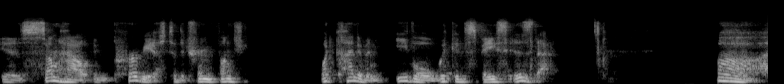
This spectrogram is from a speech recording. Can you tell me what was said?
is somehow impervious to the trim function. What kind of an evil, wicked space is that? Oh,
